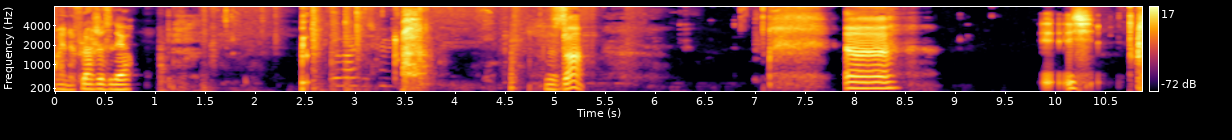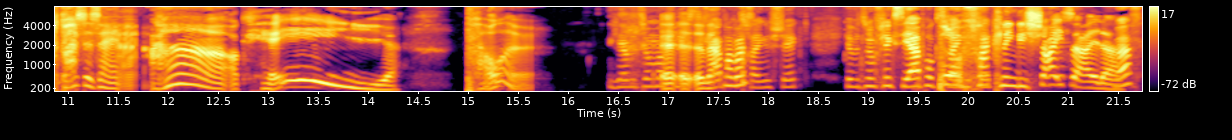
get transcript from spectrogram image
Meine Flasche ist leer. So. Äh. Ich. Ach, du hast jetzt ein. Ah, okay. Paul. Ich habe jetzt nur mal Äh, Flexi äh, sag mal was. reingesteckt. Ich habe jetzt nur Flexi Airpods Boah, fuck, klingt die Scheiße, Alter. Was?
